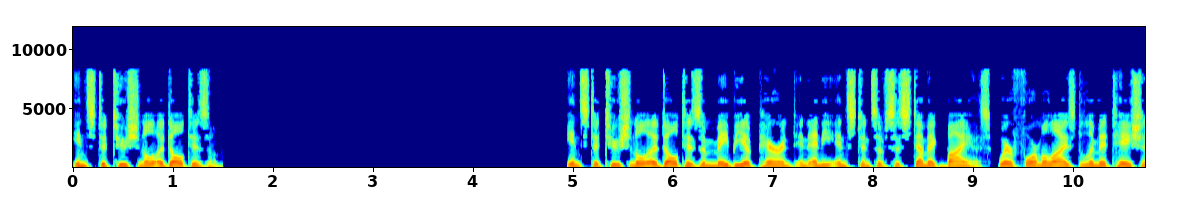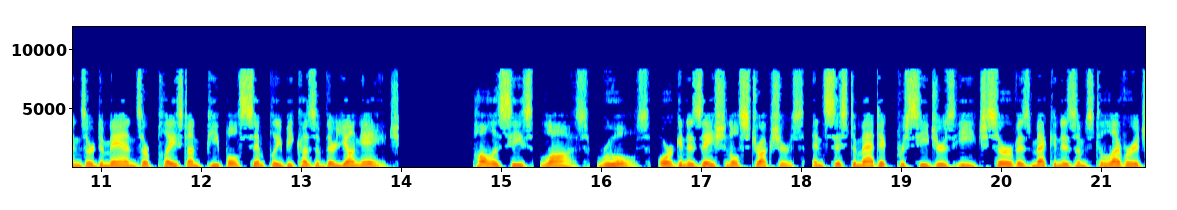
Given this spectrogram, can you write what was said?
Institutional adultism Institutional adultism may be apparent in any instance of systemic bias, where formalized limitations or demands are placed on people simply because of their young age. Policies, laws, rules, organizational structures, and systematic procedures each serve as mechanisms to leverage,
